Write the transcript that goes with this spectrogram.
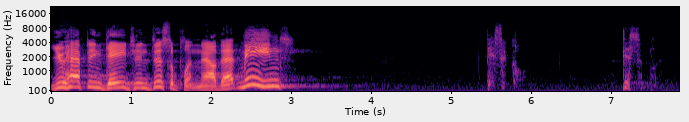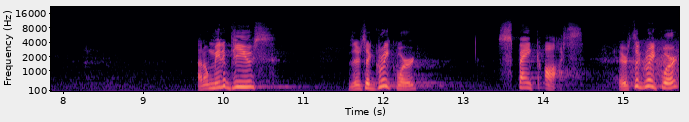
you have to engage in discipline. Now that means physical discipline. I don't mean abuse. There's a Greek word, spankos. There's the Greek word.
